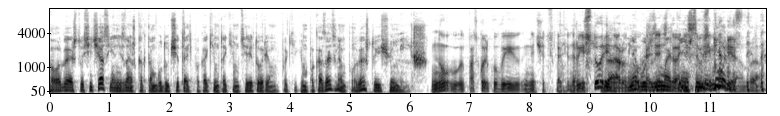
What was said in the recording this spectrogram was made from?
Полагаю, что сейчас, я не знаю, как там будут читать, по каким таким территориям, по каким показателям, полагаю, что еще меньше. Ну, поскольку вы, значит, с кафедры истории да, народного меня хозяйства, занимает, конечно, история, да.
